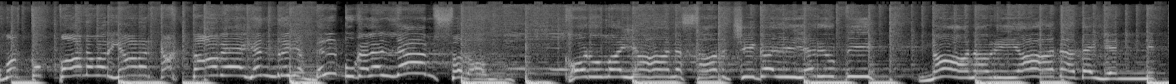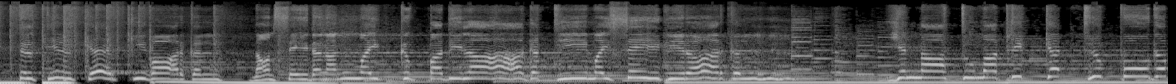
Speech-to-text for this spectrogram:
உமக்கொப்பானவர் யார்? சாட்சிகள் எழுப்பி நான் அறியாததை எண்ணித்தில் தில் கேட்கிறார்கள். நான் செய்த நன்மைக்கு பதிலாக தீமை செய்கிறார்கள். என் ஆத்துமா போக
